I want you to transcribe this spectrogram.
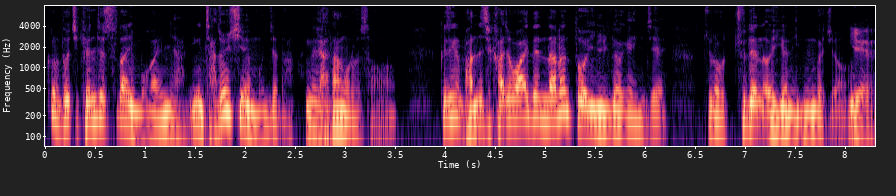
그럼 도대체 견제 수단이 뭐가 있냐? 이건 자존심의 문제다. 네. 야당으로서. 그래서 반드시 가져와야 된다는 또 일각의 이제 주로 주된 의견이 있는 거죠. 예.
